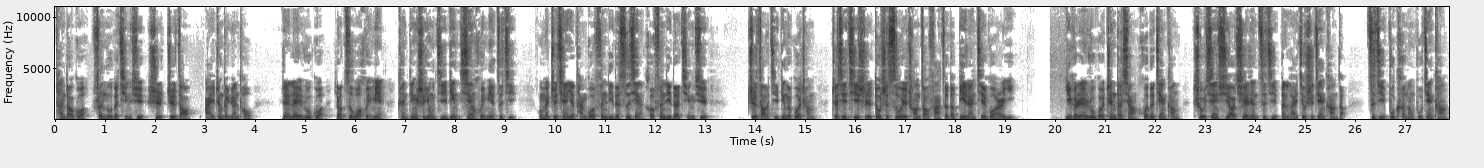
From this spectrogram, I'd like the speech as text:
谈到过，愤怒的情绪是制造癌症的源头。人类如果要自我毁灭，肯定是用疾病先毁灭自己。我们之前也谈过分离的丝线和分离的情绪制造疾病的过程。这些其实都是思维创造法则的必然结果而已。一个人如果真的想获得健康，首先需要确认自己本来就是健康的，自己不可能不健康。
